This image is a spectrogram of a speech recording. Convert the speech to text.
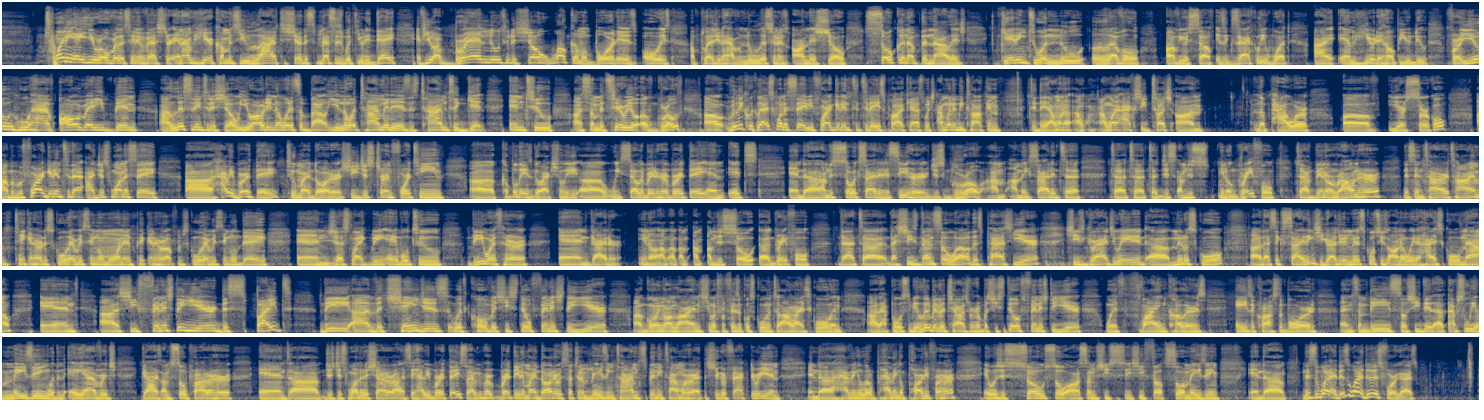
28 year old real estate investor, and I'm here coming to you live to share this message with you today. If you are brand new to the show, welcome aboard. It is always a pleasure to have new listeners on this show, soaking up the knowledge, getting to a new level of yourself is exactly what I am here to help you do. For you who have already been uh, listening to the show, you already know what it's about. You know what time it is. It's time to get into uh, some material of growth. Uh, really quickly, I just want to say before I get into today's podcast, which I'm going to be talking today, I want to I, I want to actually touch on the power of your circle. Uh, but before I get into that, I just want to say uh, happy birthday to my daughter. She just turned 14 uh, a couple days ago, actually. Uh, we celebrated her birthday, and it's and uh, I'm just so excited to see her just grow. I'm I'm excited to to to to just I'm just you know grateful to have been around her this entire time, taking her to school every single morning, picking her up from school every single day, and just like being able to be with her and guide her you know, I'm I'm I'm just so uh, grateful that uh, that she's done so well this past year. She's graduated uh, middle school. Uh, that's exciting. She graduated middle school. She's on her way to high school now, and uh, she finished the year despite the uh, the changes with COVID. She still finished the year going online. She went from physical school into online school, and that posed to be a little bit of a challenge for her. But she still finished the year with flying colors A's across the board and some B's. So she did absolutely amazing with an A average. Guys, I'm so proud of her and uh, just just wanted to shout her out and say happy birthday. So happy birthday to my daughter. It was such an amazing time spending time with her at the sugar factory and and uh, having a little having a party for her. It was just so so awesome. She she felt so amazing and uh, this is what I this is what I do this for, guys.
